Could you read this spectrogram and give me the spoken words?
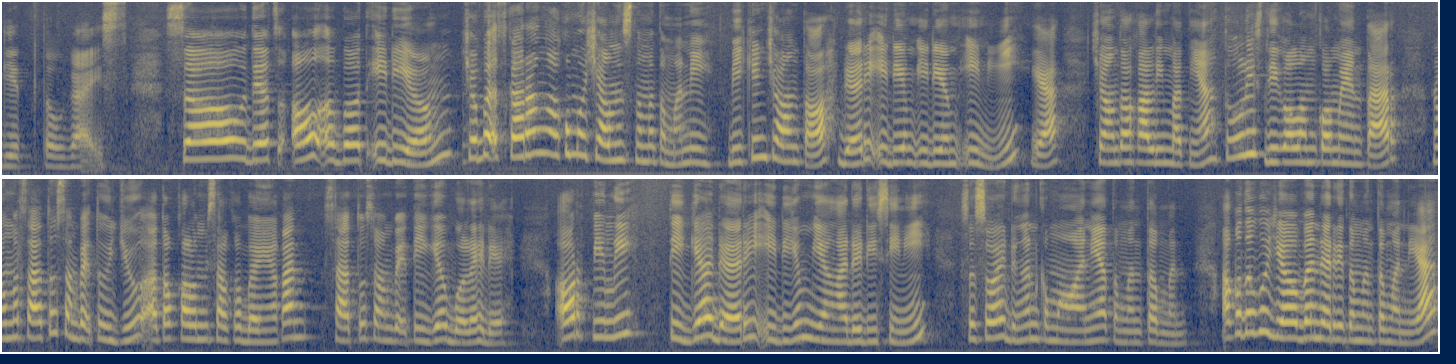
gitu guys. So that's all about idiom. Coba sekarang aku mau challenge teman-teman nih, bikin contoh dari idiom-idiom ini ya. Contoh kalimatnya tulis di kolom komentar nomor 1 sampai 7 atau kalau misal kebanyakan 1 sampai 3 boleh deh. Or pilih 3 dari idiom yang ada di sini sesuai dengan kemauannya teman-teman. Aku tunggu jawaban dari teman-teman ya.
